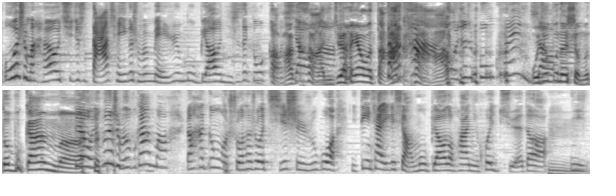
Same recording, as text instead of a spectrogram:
我为什么还要去就是达成一个什么每日目标？你是在跟我搞打笑卡，吗？你居然还让我打卡，我真是崩溃，你知道吗？我就不能什么都不干吗？对啊，我就不能什么都不干吗？然后他跟我说，他说其实如果你定下一个小目标的话，你会觉得嗯你、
